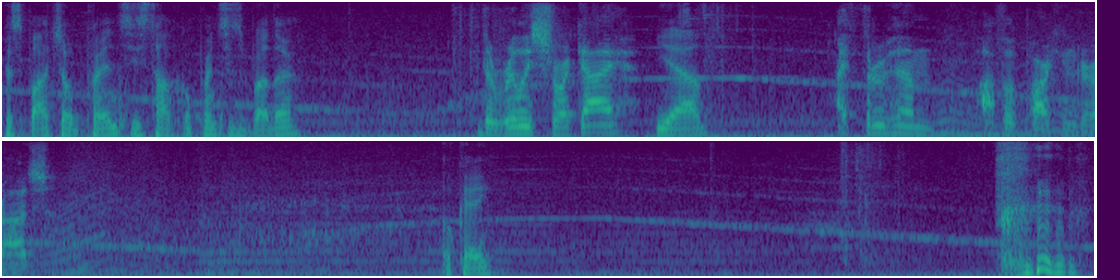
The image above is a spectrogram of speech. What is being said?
Gaspacho Prince, he's Taco Prince's brother. The really short guy? Yeah. I threw him off a parking garage. Okay.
